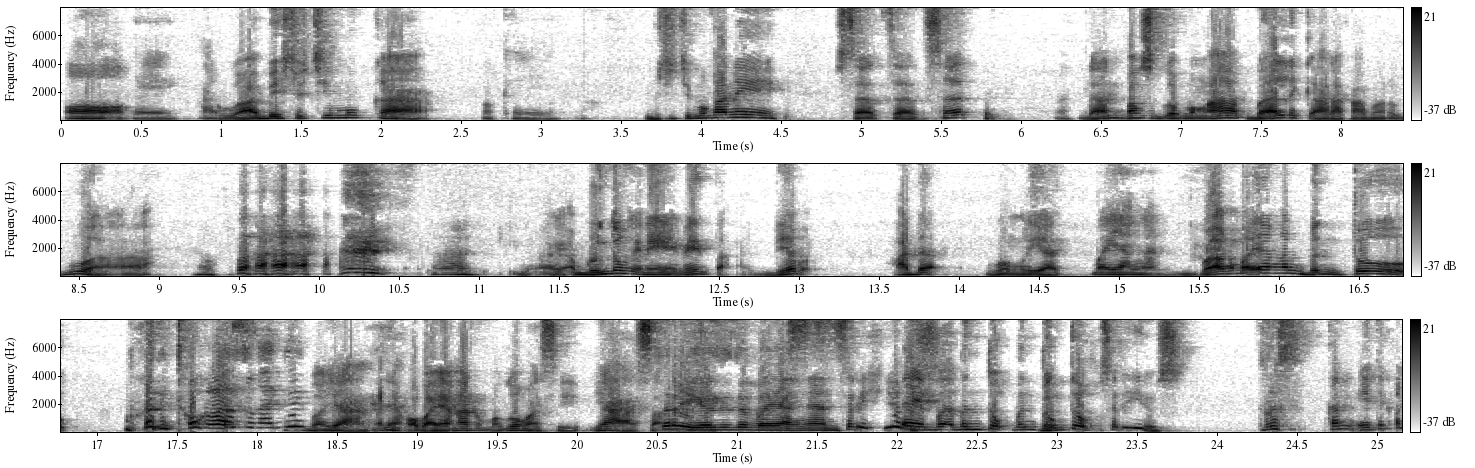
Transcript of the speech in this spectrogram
Oh, oke. nah, gua habis cuci muka Oke. habis cuci muka nih set set set dan pas gua mau balik ke arah kamar gua eh, beruntung ini ini dia ada gua ngelihat Bayangan. bang bayangan bentuk Bentuk langsung aja. bayangan ya kalau bayangan rumah gue masih biasa Serius itu bayangan. serius Eh, bentuk bentuk. bentuk serius Terus kan itu kan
